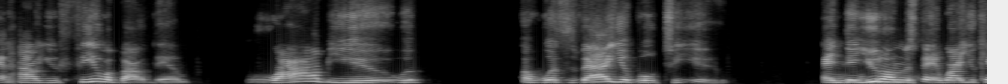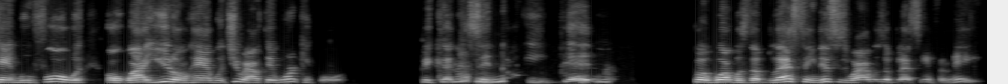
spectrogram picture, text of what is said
and how you feel about them rob you of what's valuable to you. And then you don't understand why you can't move forward or why you don't have what you're out there working for. Because and I said, mm. no, he didn't. But what was the blessing? This is why it was a blessing for me.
